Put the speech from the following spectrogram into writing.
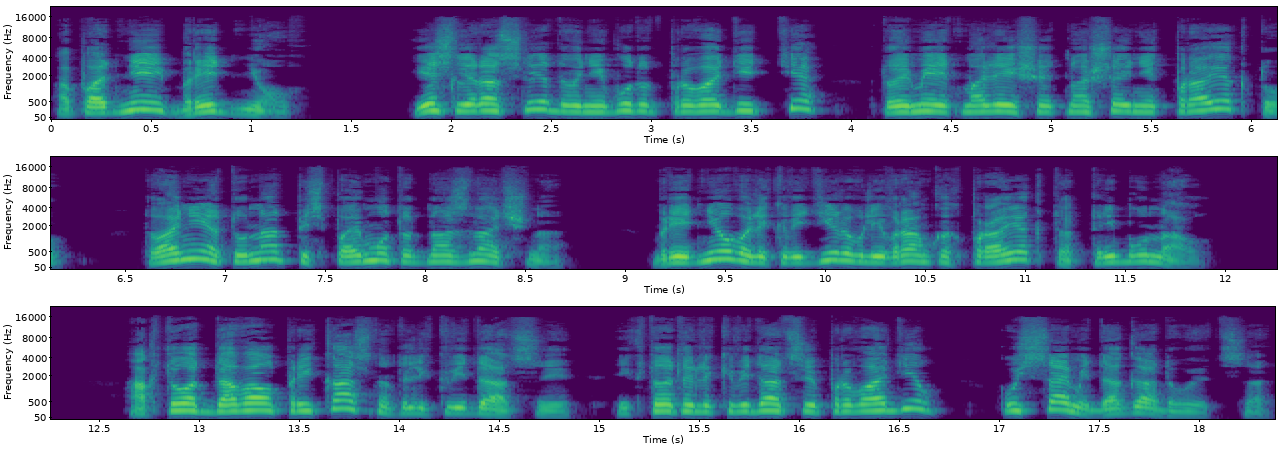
а под ней Бреднев. Если расследование будут проводить те, кто имеет малейшее отношение к проекту, то они эту надпись поймут однозначно. Бреднева ликвидировали в рамках проекта «Трибунал». А кто отдавал приказ над ликвидацией и кто эту ликвидацию проводил, пусть сами догадываются.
